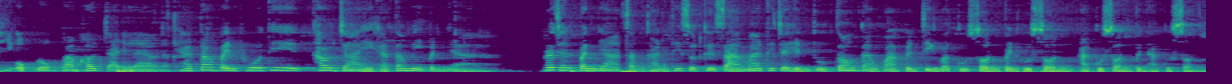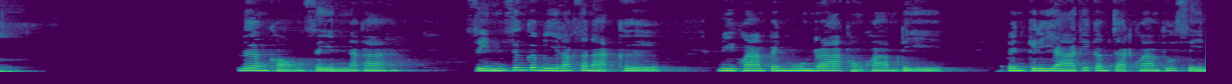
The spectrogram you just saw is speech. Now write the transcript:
ที่อบรมความเข้าใจแล้วนะคะค่ะต้องเป็นผู้ที่เข้าใจค่ะ ต้องมีปัญญา เพราะฉะนั้นปัญญาสำคัญที่สุดคือสามารถที่จะเห็นถูกต้องตามความเป็นจริงว่ากุศลเป็นกุศล อกุศลเป็นอกุศล เรื่องของศีลนะคะศีลซึ่งก็มีลักษณะคือ มีความเป็นมูลรากของความดี เป็นกิริยาที่กำจัดความทุศีล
